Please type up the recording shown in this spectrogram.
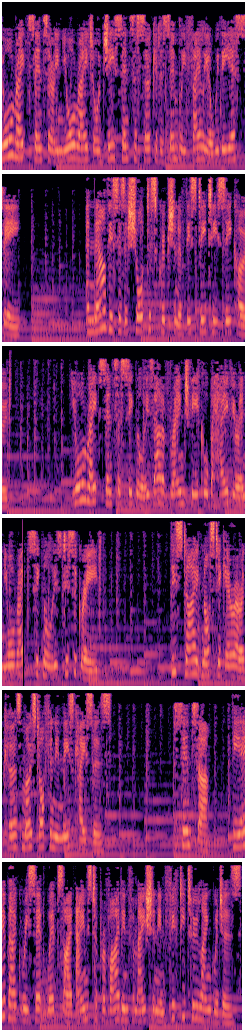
yaw rate sensor in yaw rate or G sensor circuit assembly failure with ESC. And now this is a short description of this DTC code. Yaw rate sensor signal is out of range vehicle behavior and yaw rate signal is disagreed. This diagnostic error occurs most often in these cases. Sensor. The Airbag Reset website aims to provide information in 52 languages.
